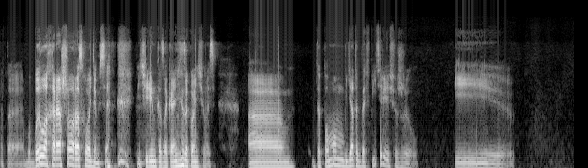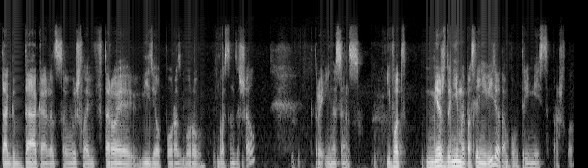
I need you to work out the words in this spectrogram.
Это было хорошо, расходимся. Вечеринка закон... закончилась. А, да, по-моему, я тогда в Питере еще жил. И тогда, кажется, вышло второе видео по разбору Ghost in the Shell, которое Innocence. И вот между ним и последним видео, там, по-моему, три месяца прошло.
